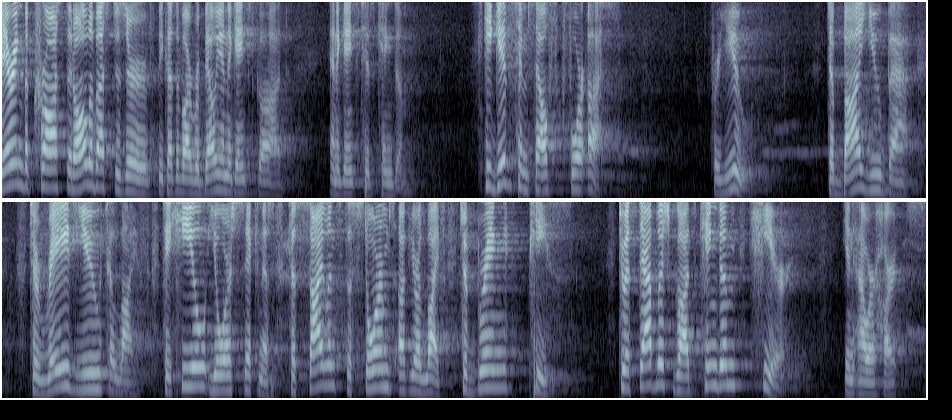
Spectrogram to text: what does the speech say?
bearing the cross that all of us deserve because of our rebellion against God and against his kingdom. He gives himself for us, for you, to buy you back, to raise you to life, to heal your sickness, to silence the storms of your life, to bring peace to establish God's kingdom here in our hearts.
